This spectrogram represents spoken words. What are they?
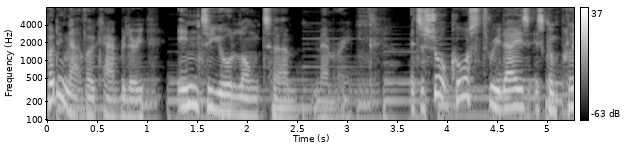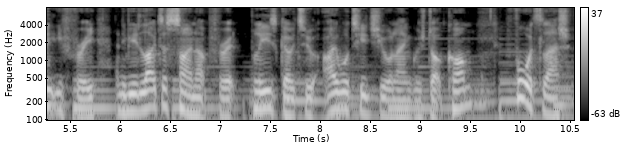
putting that vocabulary into your long term memory. It's a short course, three days, it's completely free, and if you'd like to sign up for it, please go to iwillteachyoualanguage.com forward slash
